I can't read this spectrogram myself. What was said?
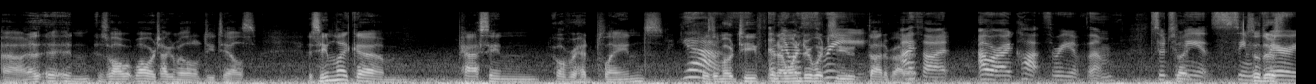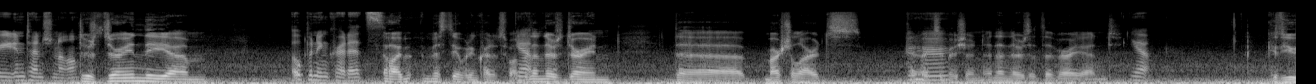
Uh, and as well, while we're talking about little details, it seemed like um, passing overhead planes Yeah. was a motif, and, I wonder what you thought about I it. I thought, or I caught three of them. So to So- me, it seemed so very intentional. There's during the um, Opening credits. oh, I missed the opening credits one, Yeah. but then there's during the martial arts kind of Mhm. exhibition, and then there's at the very end. Yeah. because you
